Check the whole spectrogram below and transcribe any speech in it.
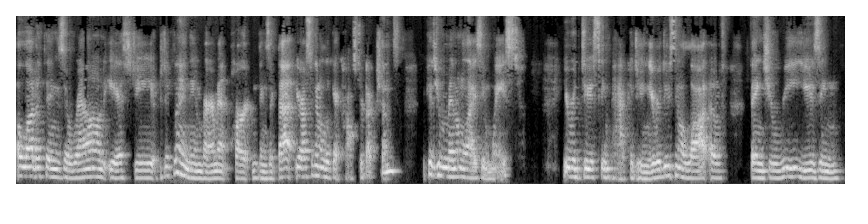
a lot of things around ESG, particularly in the environment part and things like that, you're also going to look at cost reductions because you're minimalizing waste. You're reducing packaging. You're reducing a lot of things. You're reusing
